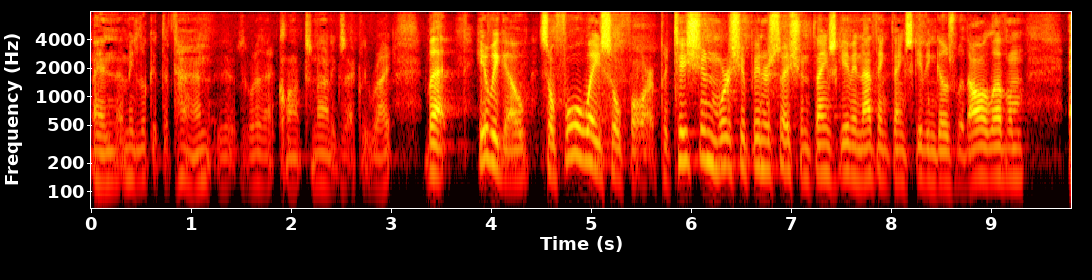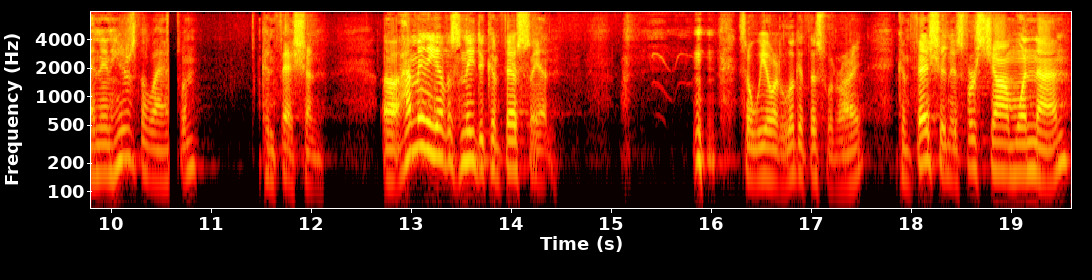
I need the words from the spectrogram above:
And let me look at the time. Well, that clock's not exactly right. But here we go. So four ways so far. Petition, worship, intercession, thanksgiving. I think thanksgiving goes with all of them. And then here's the last one, confession. Uh, how many of us need to confess sin? so we ought to look at this one, right? Confession is 1 John 1 9.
